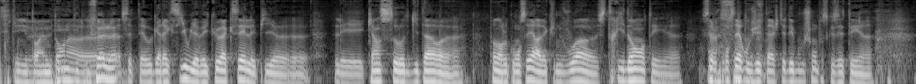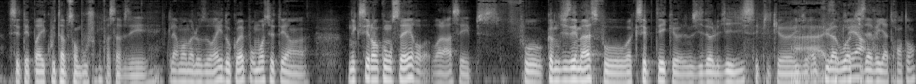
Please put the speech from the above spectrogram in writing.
C'était, était en euh, même temps là. euh, ouais. C'était au Galaxy où il y avait que Axel et puis euh, les 15 solos de guitare euh, pendant le concert avec une voix stridente et euh, c'est Ah, le concert où j'étais acheté des bouchons parce que c'était euh, c'était pas écoutable sans bouchons, enfin ça faisait clairement mal aux oreilles. Donc ouais, pour moi c'était un, un excellent concert. Voilà, c'est faut comme disait Mas, faut accepter que nos idoles vieillissent et puis qu'ils Ah, auront plus la voix qu'ils avaient il y a 30 ans.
